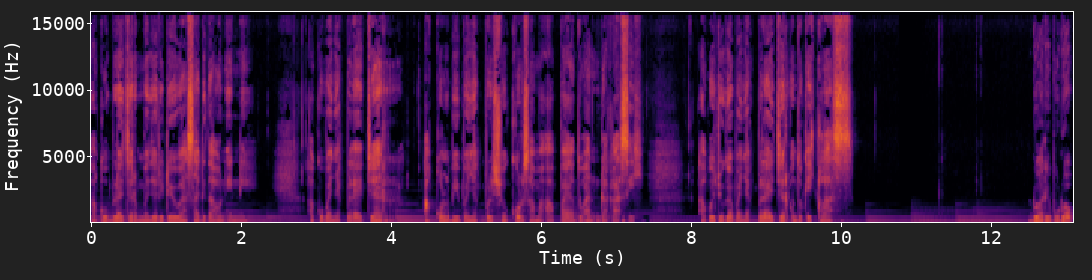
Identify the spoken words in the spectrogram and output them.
Aku belajar menjadi dewasa di tahun ini. Aku banyak belajar, aku lebih banyak bersyukur sama apa yang Tuhan udah kasih. Aku juga banyak belajar untuk ikhlas. 2021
